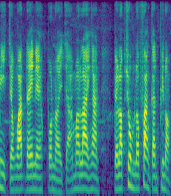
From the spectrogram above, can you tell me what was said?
มีจังหวัดใดแน่พอหน่อยจะมารายงาน ไปรับชมรับฟังกันพี่น้อง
